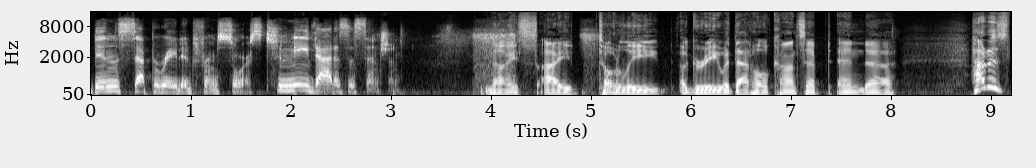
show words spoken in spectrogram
been separated from Source. To me, that is ascension. Nice. I totally agree with that whole concept. And uh, how does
